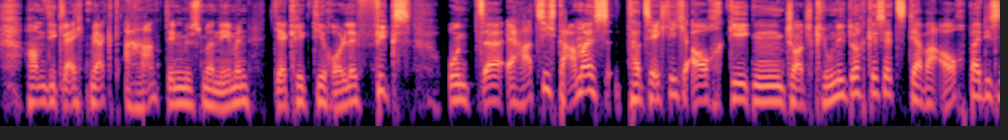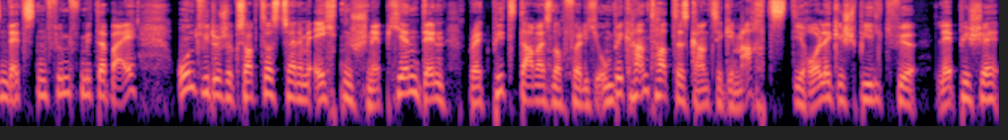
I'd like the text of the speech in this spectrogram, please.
haben die gleich gemerkt, aha, den müssen wir nehmen, der kriegt die Rolle fix. Und äh, er hat sich damals tatsächlich auch gegen George Clooney durchgesetzt, der war auch bei diesen letzten fünf mit dabei. Und wie du schon gesagt hast, zu einem echten Schnäppchen, denn Brad Pitt, damals noch völlig unbekannt, hat das Ganze gemacht, die Rolle gespielt für läppische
